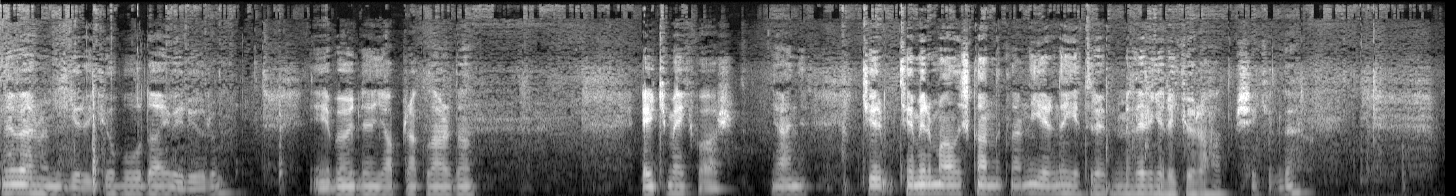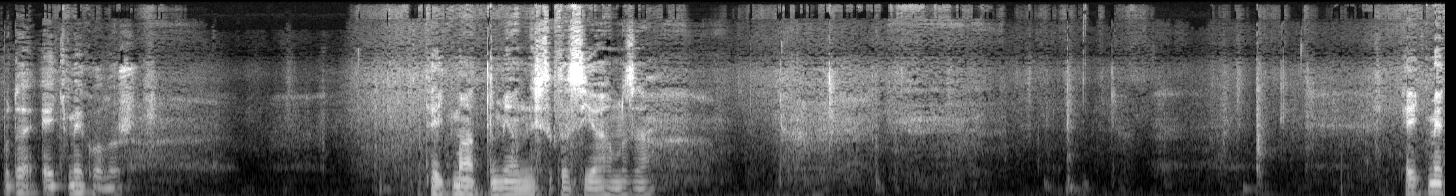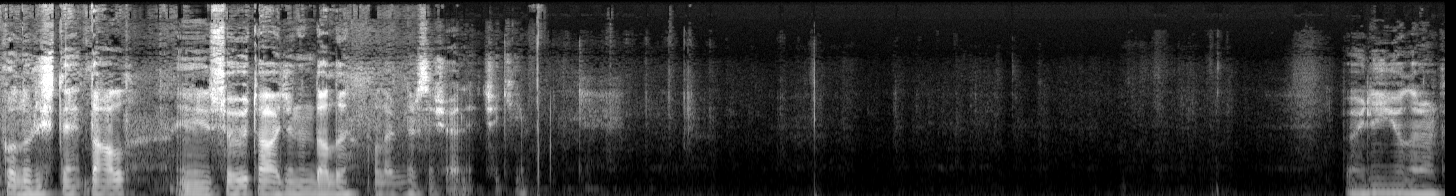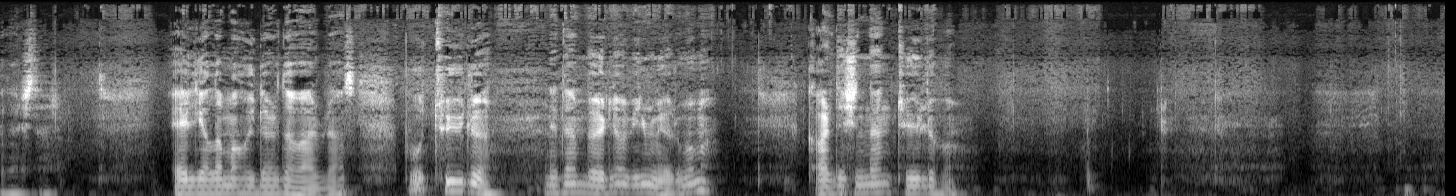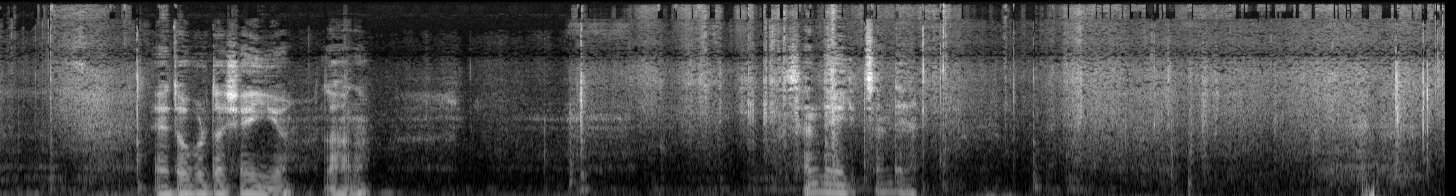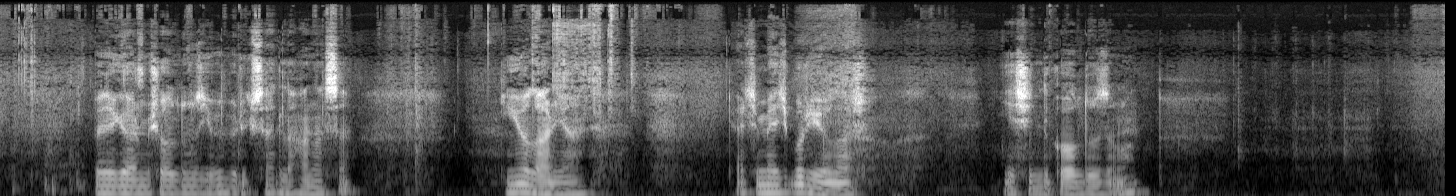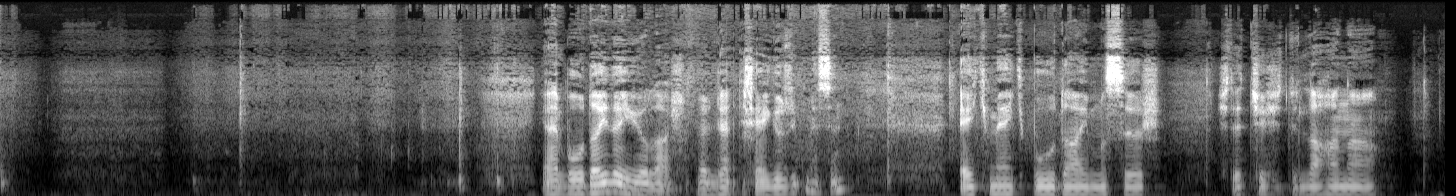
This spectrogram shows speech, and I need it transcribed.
ne vermemiz gerekiyor? Buğday veriyorum. Ee, böyle yapraklardan ekmek var. Yani ke kemirme alışkanlıklarını yerine getirebilmeleri gerekiyor rahat bir şekilde. Bu da ekmek olur. Tekme attım yanlışlıkla siyahımıza. Ekmek olur işte dal, e, söğüt ağacının dalı olabilirse şöyle çekeyim. Böyle yiyorlar arkadaşlar. El yalama huyları da var biraz. Bu tüylü. Neden böyle bilmiyorum ama kardeşinden tüylü bu. Evet o burada şey yiyor. Lahana. Sen de git sen de. Böyle görmüş olduğunuz gibi Brüksel lahanası. Yiyorlar yani. Gerçi mecbur yiyorlar. Yeşillik olduğu zaman. Yani buğdayı da yiyorlar. Öyle şey gözükmesin. Ekmek, buğday, mısır, işte çeşitli lahana,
